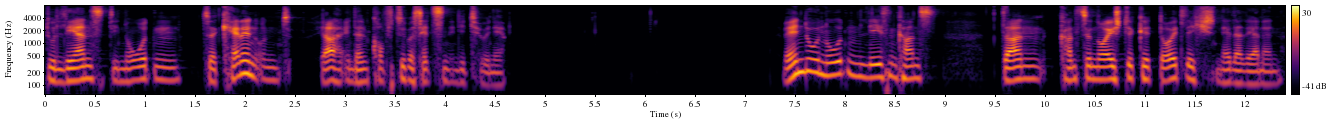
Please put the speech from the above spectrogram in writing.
du lernst, die Noten zu erkennen und ja, in deinem Kopf zu übersetzen in die Töne. Wenn du Noten lesen kannst, dann kannst du neue Stücke deutlich schneller lernen.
